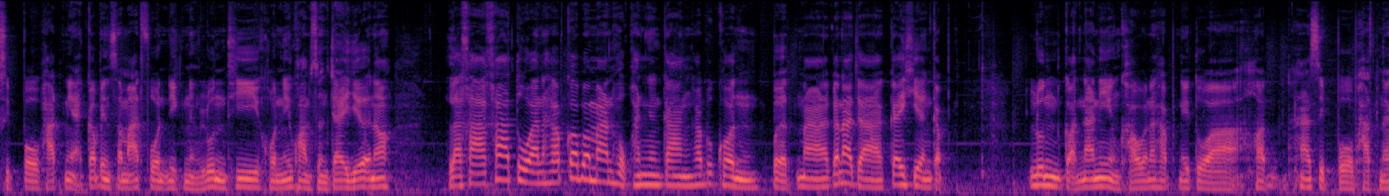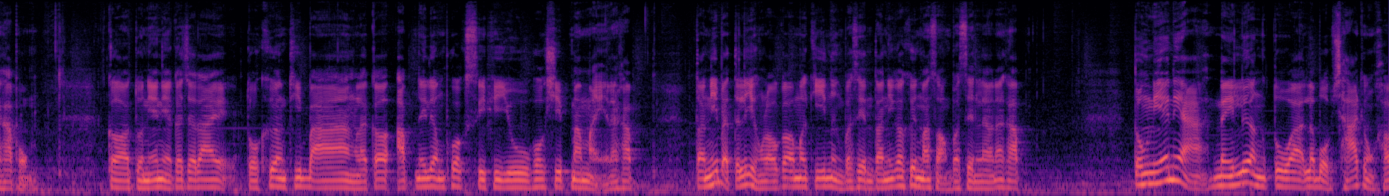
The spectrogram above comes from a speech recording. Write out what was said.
60 Pro Plus เนี่ย ก็เป็นสมาร์ทโฟนอีกหนึ่งรุ่นที่คนให้ความสนใจเยอะเนาะราคาค่าตัวนะครับก็ประมาณ 6,000 กลางๆ ครับทุกคน เปิดมาก็น่าจะใกล้เคียงกับ รุ่นก่อนหน้านี้ของเขานะครับ ในตัว Hot 50 Pro Plus นะครับผม ก็ตัวนี้เนี่ยก็จะได้ตัวเครื่องที่บาง แล้วก็อัพในเรื่องพวก CPU พวกชิปมาใหม่นะครับ ตอนนี้แบตเตอรี่ของเราก็เมื่อกี้ 1%ตอนนี้ก็ขึ้นมา 2%แล้วนะครับ ตรงนี้เนี่ยในเรื่องตัวระบบชาร์จของเขา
